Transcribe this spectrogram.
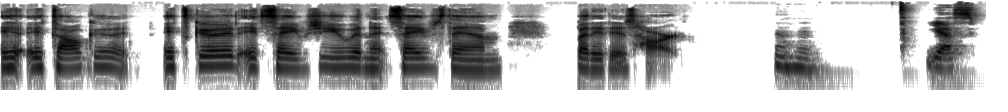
it, it's all good. It's good. It saves you and it saves them, but it is hard. Mm-hmm. Yes.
